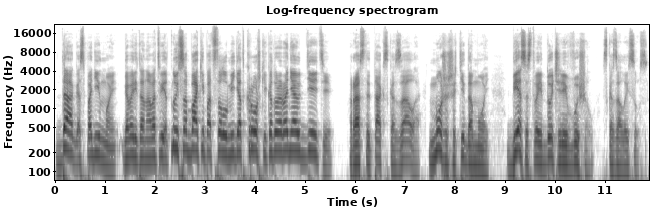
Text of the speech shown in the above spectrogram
«Да, господин мой», — говорит она в ответ, «но и собаки под столом едят крошки, которые роняют дети». «Раз ты так сказала, можешь идти домой. Бес из твоей дочери вышел», — сказал Иисус.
